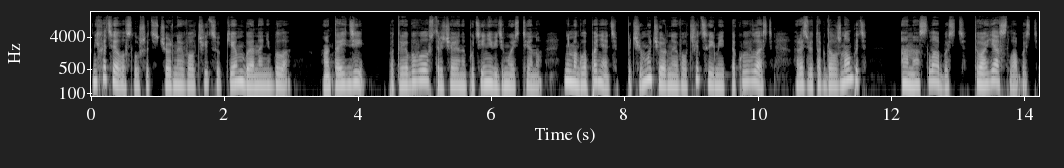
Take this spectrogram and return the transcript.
Не хотела слушать черную волчицу, кем бы она ни была. «Отойди!» — потребовала, встречая на пути невидимую стену. Не могла понять, почему черная волчица имеет такую власть. Разве так должно быть? Она слабость, твоя слабость.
